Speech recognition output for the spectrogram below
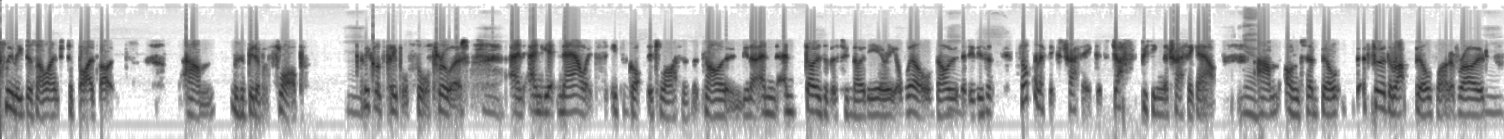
clearly designed to buy votes. Um, was a bit of a flop. mm. because people saw through it, mm. and and yet now it's it's got this life of its own, you know. And and those of us who know the area well know mm. that it isn't. It's not going to fix traffic. It's just spitting the traffic out yeah. um, onto Bill, further up Bell's Line of Road. Mm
